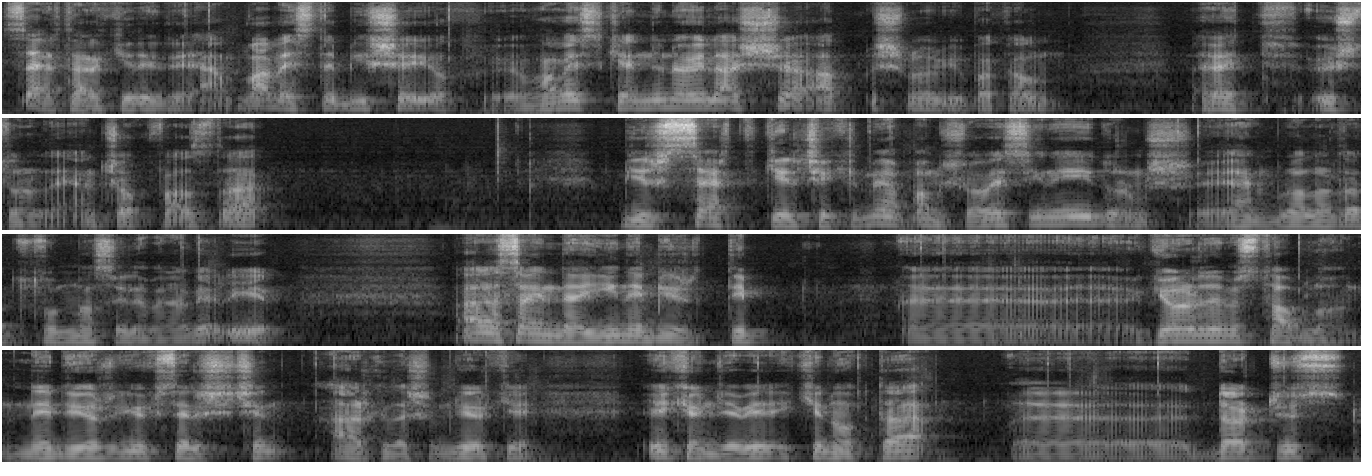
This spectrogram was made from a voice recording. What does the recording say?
sert hareket ediyor. Yani Vaves'te bir şey yok. Vaves kendini öyle aşağı atmış mı bir bakalım. Evet 3 dolarda yani çok fazla bir sert geri çekilme yapmamış. Vaves yine iyi durmuş. Yani buralarda tutulmasıyla beraber iyi. Arasayında yine bir dip ee, gördüğümüz tablo ne diyor? Yükseliş için arkadaşım diyor ki ilk önce bir 2 nokta 400 ee,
